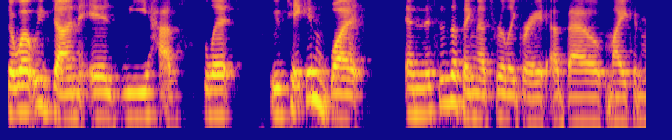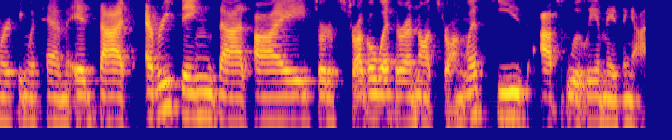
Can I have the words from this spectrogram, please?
So what we've done is we have split, we've taken what and this is the thing that's really great about Mike and working with him is that everything that I sort of struggle with or I'm not strong with, he's absolutely amazing at.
